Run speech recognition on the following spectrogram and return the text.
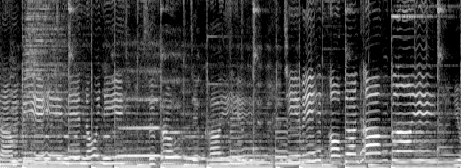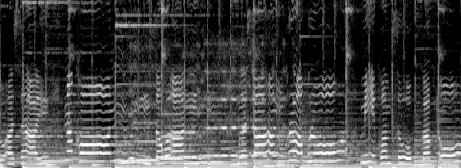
สามปี อยู่อาศัยนครสวรรค์เมื่อสร้างครอบครัวมีความสุขกับทุก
